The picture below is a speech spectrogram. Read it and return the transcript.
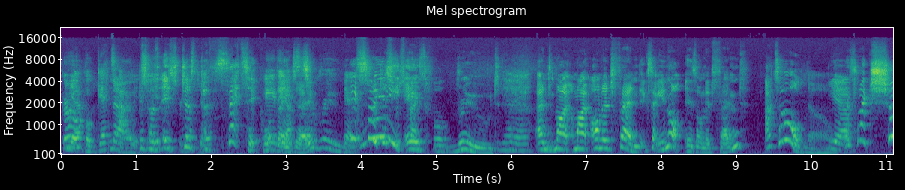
Grow Yeah. up or get No, out. it's- because It it's just ridiculous. pathetic what It they is. do. It's rude. Yeah, It so really is disrespectful. rude. Yeah. And my my honoured friend, except you're not his honoured friend at all. No. Yeah. It's like shut.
